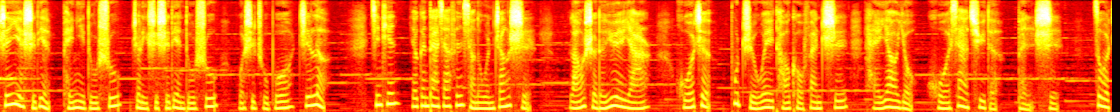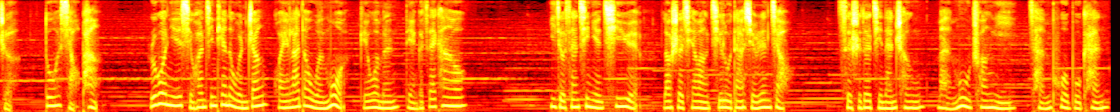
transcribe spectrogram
深夜十点陪你读书，这里是十点读书，我是主播知乐。今天要跟大家分享的文章是老舍的《月牙儿》，活着不只为讨口饭吃，还要有活下去的本事。作者多小胖。如果你也喜欢今天的文章，欢迎拉到文末给我们点个再看哦。一九三七年七月，老舍前往齐鲁大学任教。此时的济南城满目疮痍，残破不堪。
